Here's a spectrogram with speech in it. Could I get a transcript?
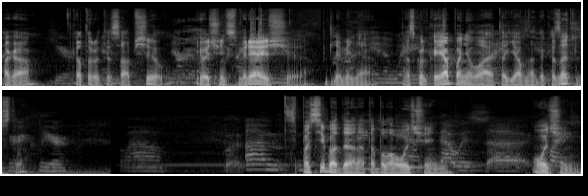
ага, которую ты сообщил, и очень смиряющая для меня. Насколько я поняла, это явное доказательство. Спасибо, Дэн, это было очень, очень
